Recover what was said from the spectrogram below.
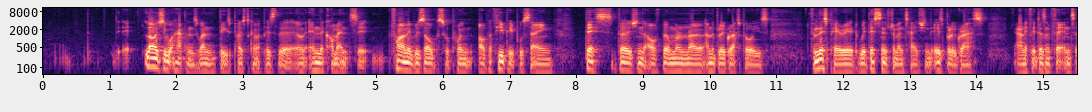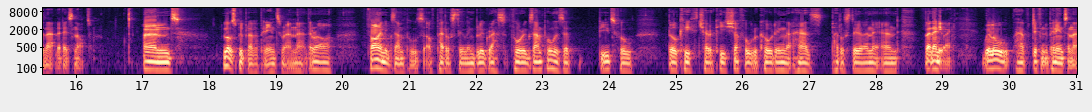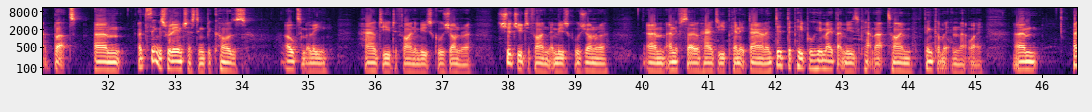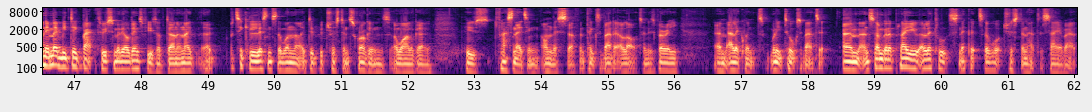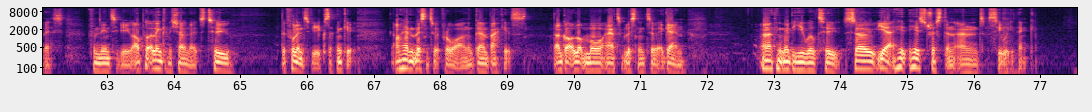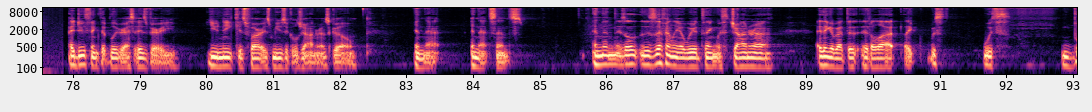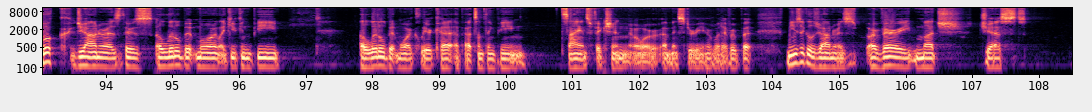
it, largely what happens when these posts come up is that in the comments it finally resolves to a point of a few people saying this version of Bill Monroe and the Bluegrass Boys from this period with this instrumentation is bluegrass, and if it doesn't fit into that, then it's not. And lots of people have opinions around that. There are fine examples of pedal steel in bluegrass. For example, there's a beautiful Bill Keith Cherokee Shuffle recording that has pedal steel in it, and but anyway, we'll all have different opinions on that. But um, I think it's really interesting because ultimately, how do you define a musical genre? Should you define a musical genre? Um, and if so, how do you pin it down? And did the people who made that music at that time think of it in that way? Um, and it made me dig back through some of the old interviews I've done, and I, I particularly listened to the one that I did with Tristan Scroggins a while ago, who's fascinating on this stuff and thinks about it a lot and is very um, eloquent when he talks about it. Um, and so I'm going to play you a little snippet of what Tristan had to say about this from the interview. I'll put a link in the show notes to the full interview because I think it I hadn't listened to it for a while, and going back, it's I got a lot more out of listening to it again, and I think maybe you will too. So yeah, here's Tristan, and see what you think. I do think that bluegrass is very unique as far as musical genres go, in that in that sense. And then there's a, there's definitely a weird thing with genre. I think about the, it a lot, like with with book genres. There's a little bit more like you can be a little bit more clear cut about something being science fiction or a mystery or whatever. But musical genres are very much just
